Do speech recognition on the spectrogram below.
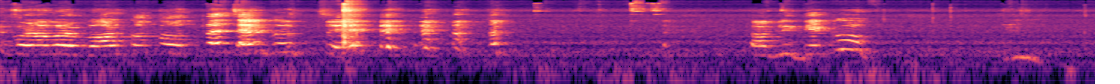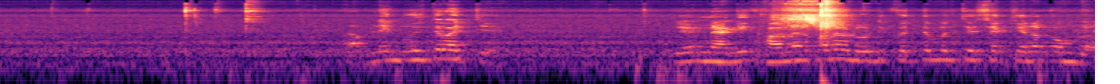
উপর আমার বর কত অত্যাচার করছে। পাবলিক দেখো। পাবলিক বুঝতে পারছে? যে ম্যাগি খাওয়ানোর পরে রুটি করতে বলছে সে কীরকম লোক?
